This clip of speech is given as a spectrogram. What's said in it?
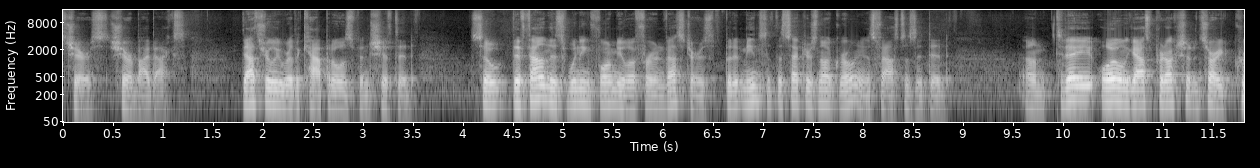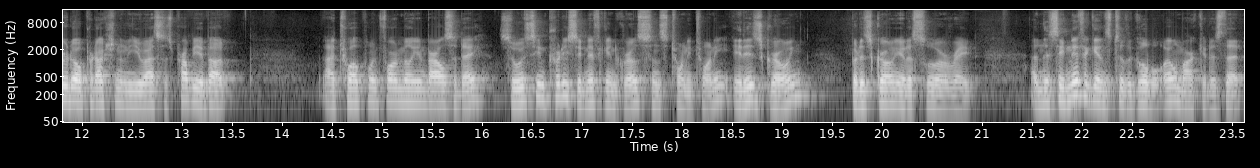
shares, share buybacks. That's really where the capital has been shifted. So they found this winning formula for investors, but it means that the sector is not growing as fast as it did. Um, today, oil and gas production, sorry, crude oil production in the U.S. is probably about uh, 12.4 million barrels a day. So we've seen pretty significant growth since 2020. It is growing, but it's growing at a slower rate. And the significance to the global oil market is that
